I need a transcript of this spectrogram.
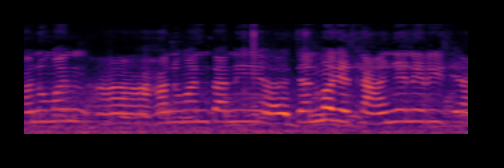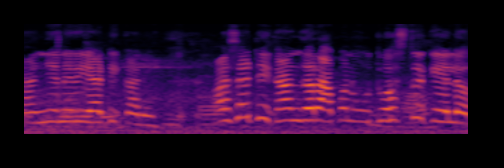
हनुमान हनुमंतांनी जन्म घेतला अंजनेरी अंजनेरी या ठिकाणी. असं ठिकाण जर आपण उद्ध्वस्त केलं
